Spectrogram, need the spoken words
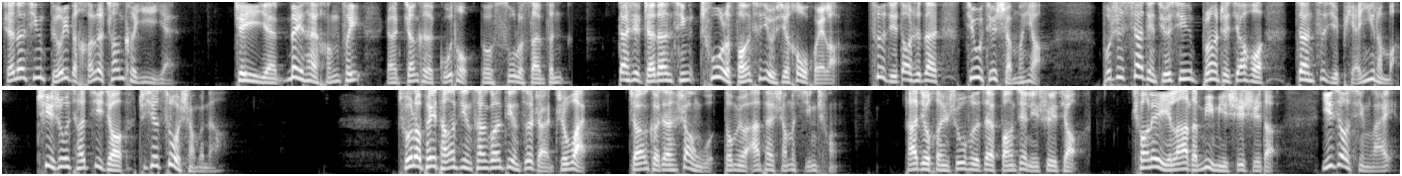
翟丹青得意的横了张克一眼，这一眼媚态横飞，让张克的骨头都酥了三分。但是翟丹青出了房间就，有些后悔了。自己倒是在纠结什么呀？不是下定决心不让这家伙占自己便宜了吗？这时候才计较这些做什么呢？除了陪唐静参观电子展之外，张可在上午都没有安排什么行程，他就很舒服的在房间里睡觉，窗帘也拉得密密实实的。一觉醒来，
